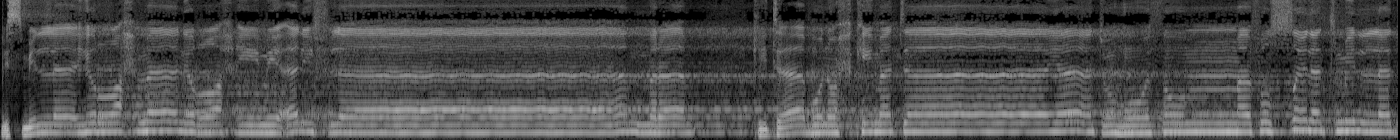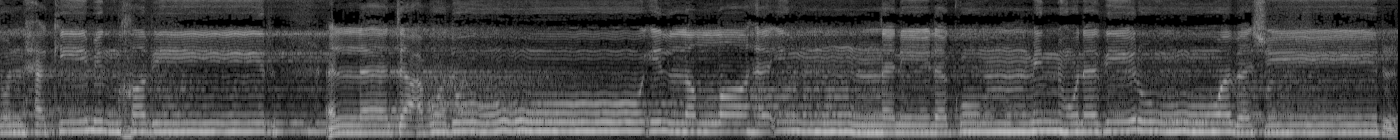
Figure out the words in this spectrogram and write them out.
بسم الله الرحمن الرحيم ألف لام كتاب نحكمت آياته ثم فصلت من لدن حكيم خبير. ألا تعبدوا إلا الله إنني لكم منه نذير وبشير.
